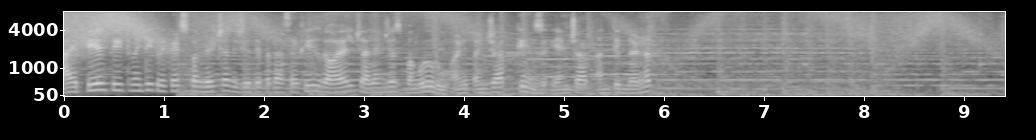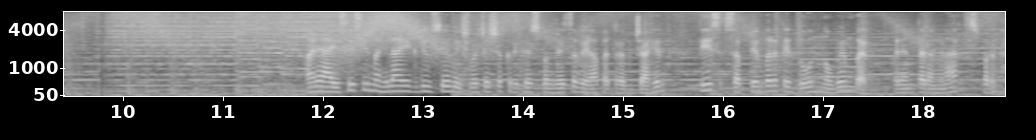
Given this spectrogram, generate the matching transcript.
I P L T twenty cricket स्पर्धेच्या विजेतेपदासाठी रॉयल चॅलेंजर्स बंगळुरू आणि पंजाब किंग्ज यांच्यात अंतिम लढत. आणि आय सी सी महिला एकदिवसीय विश्वचषक क्रिकेट स्पर्धेचं वेळापत्रक जाहीर तीस सप्टेंबर ते दोन नोव्हेंबर पर्यंत रंगणार स्पर्धा.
